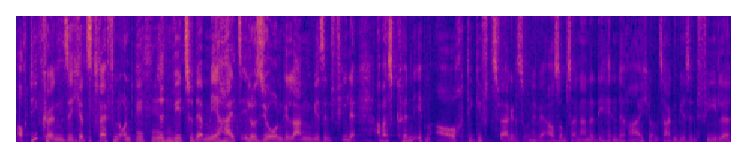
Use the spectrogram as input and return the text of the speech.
Auch die können sich jetzt treffen und mhm. irgendwie zu der Mehrheitsillusion gelangen, wir sind viele. Aber es können eben auch die Giftzwerge des Universums einander die Hände reichen und sagen, wir sind viele.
